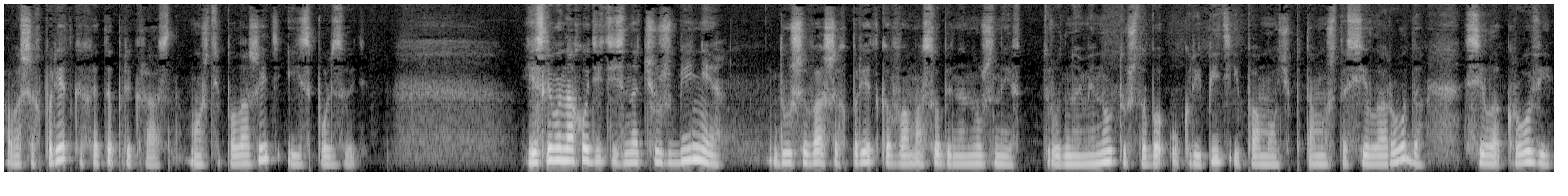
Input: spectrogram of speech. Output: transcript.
о ваших предках, это прекрасно. Можете положить и использовать. Если вы находитесь на чужбине, души ваших предков вам особенно нужны в трудную минуту, чтобы укрепить и помочь, потому что сила рода, сила крови,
